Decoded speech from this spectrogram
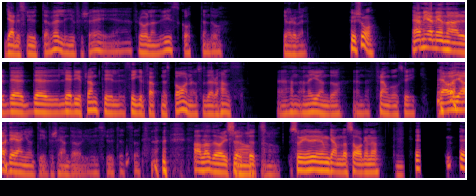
Ja, det slutar väl i och för sig eh, förhållandevis gott ändå. Gör det väl. Hur så? Nej, men jag menar, det, det leder ju fram till Sigurd Fafnes barn och sådär och hans. eh, Han, han är ju ändå en framgångsrik. Ja, ja, det är han ju inte i och för sig. Han dör ju i slutet. Så att, Alla dör i slutet. Ja, ja. Så är det i de gamla sagorna. Mm. Eh, eh,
